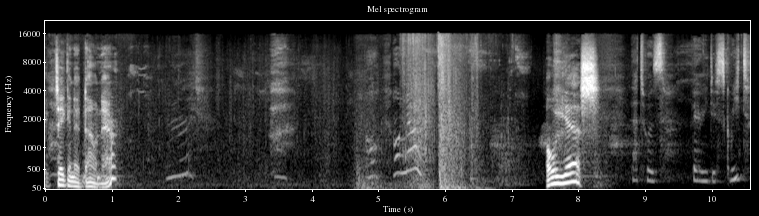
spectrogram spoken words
We taking it down there? Oh, oh no! Oh yes. That was very discreet.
